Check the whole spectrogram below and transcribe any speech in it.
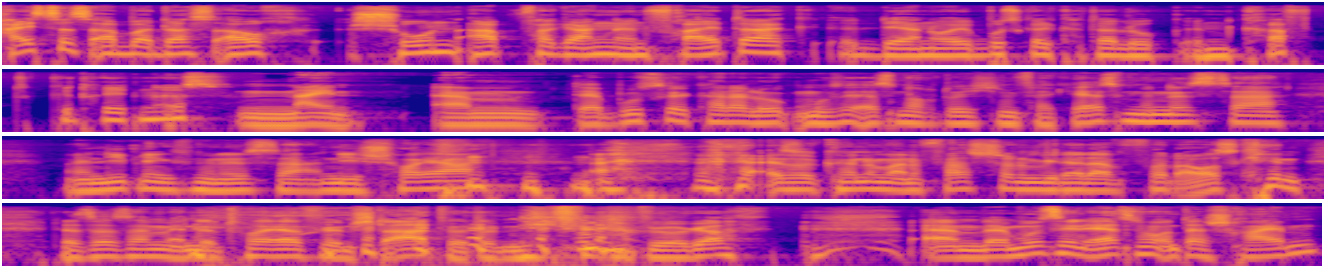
heißt das aber, dass auch schon ab vergangenen Freitag der neue Bußgeldkatalog in Kraft getreten ist? Nein, ähm, der Bußgeldkatalog muss erst noch durch den Verkehrsminister, mein Lieblingsminister Andi Scheuer. also könnte man fast schon wieder davon ausgehen, dass das am Ende teuer für den Staat wird und nicht für die Bürger. Ähm, der muss ihn erst noch unterschreiben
